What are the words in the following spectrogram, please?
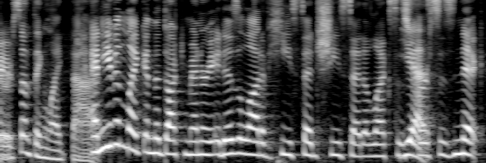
it, or something like that. And even like in the documentary, it is a lot of he said, she said, Alexis Yes. versus Nick.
